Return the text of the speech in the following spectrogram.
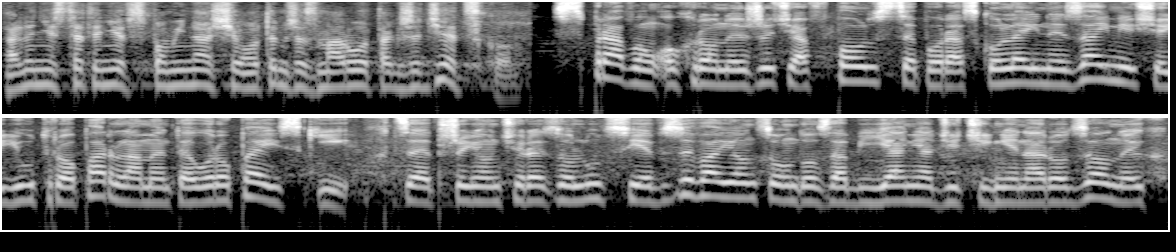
ale niestety nie wspomina się o tym, że zmarło także dziecko. Sprawą ochrony życia w Polsce po raz kolejny zajmie się jutro Parlament Europejski. Chce przyjąć rezolucję wzywającą do zabijania dzieci nienarodzonych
